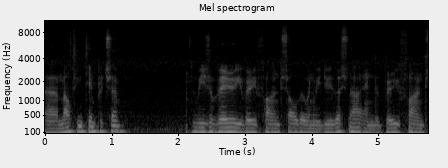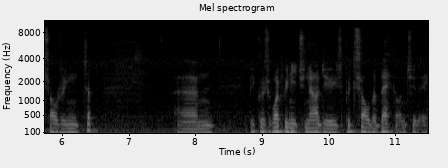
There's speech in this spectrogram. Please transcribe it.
uh, melting temperature. We use a very, very fine solder when we do this now and a very fine soldering tip. Um, because what we need to now do is put solder back onto there.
